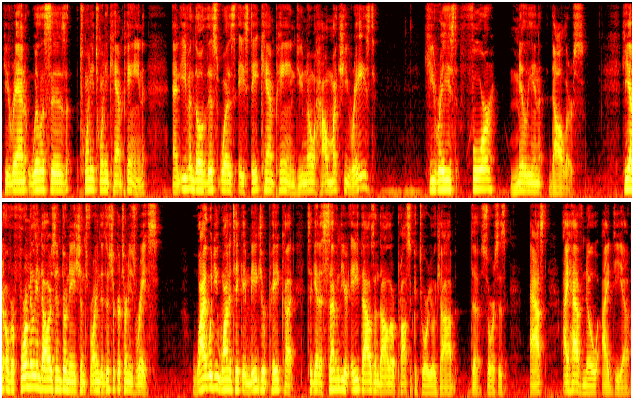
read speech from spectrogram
He ran Willis's 2020 campaign. And even though this was a state campaign, do you know how much he raised? He raised $4 million. He had over $4 million in donations for running the district attorney's race. Why would you want to take a major pay cut to get a seventy or eighty thousand dollar prosecutorial job? The sources asked. I have no idea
